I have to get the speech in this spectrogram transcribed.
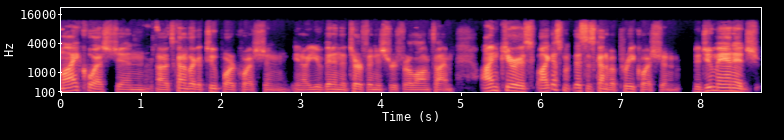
my question, uh, it's kind of like a two part question. You know, you've been in the turf industry for a long time. I'm curious. Well, I guess this is kind of a pre question. Did you manage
